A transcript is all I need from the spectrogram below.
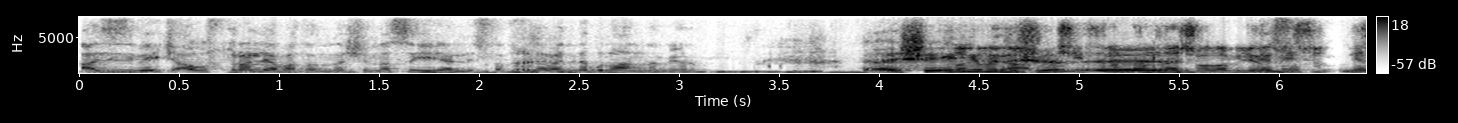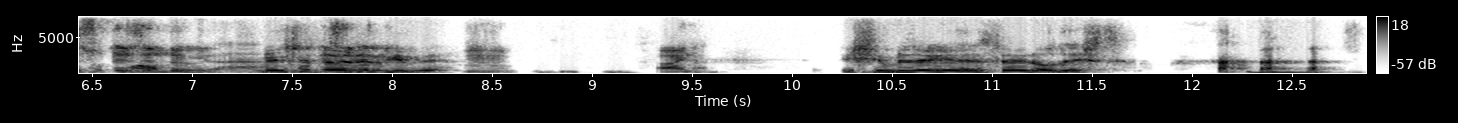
Aziz Behiç Avustralya vatandaşı. Nasıl yerli statüsünde ben de bunu anlamıyorum. Ee, şey gibi Olabiliyor. düşün. Çift e, vatandaş olabiliyor. Mesut- Mesut, Mesut Özil de öyle. ha. Mesut Özil gibi. Hı hı. Aynen. İşimize gelirse öyle oluyor işte.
